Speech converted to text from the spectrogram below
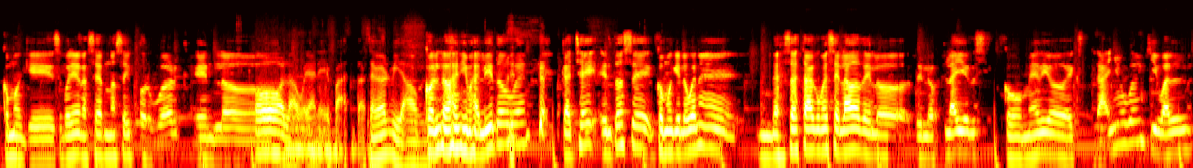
como que se ponían a hacer no safe for work en los Oh, la wea nefasta. Se me había olvidado. weón. con los animalitos, weón. ¿Cachai? Entonces, como que lo bueno es, o sea, estaba como ese lado de, los de los flyers como medio extraño, weón, que igual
